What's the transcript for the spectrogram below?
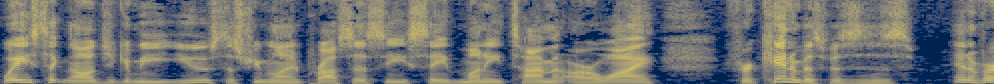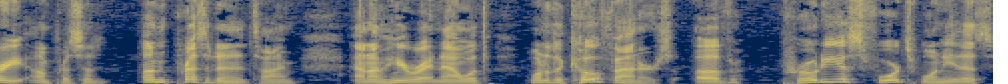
ways technology can be used to streamline processes, save money, time, and ROI for cannabis businesses in a very unprecedented, unprecedented time. And I'm here right now with one of the co founders of Proteus 420. That's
